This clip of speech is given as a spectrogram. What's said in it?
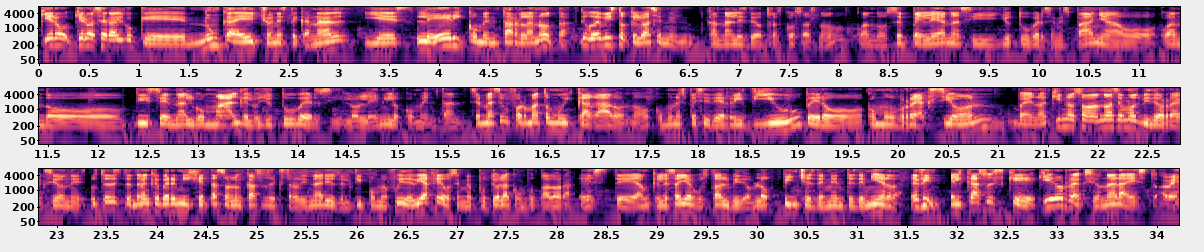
quiero, quiero hacer algo que nunca he hecho en este canal y es leer y comentar la nota. Digo, he visto que lo hacen en canales de otras cosas, ¿no? Cuando se pelean así youtubers en España o cuando dicen algo mal de los youtubers y lo leen y lo comentan. Se me hace un formato muy cagado, ¿no? Como una especie de review, pero como reacción. Bueno, aquí no, son, no hacemos video reacciones. Ustedes tendrán que ver mi jeta solo en casos extraordinarios del tipo me fui de viaje o se me puteó la computadora. Este, aunque les haya gustado el videoblog, pinches de mentes de mierda. En fin, el caso es que quiero reaccionar a esto. A ver,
